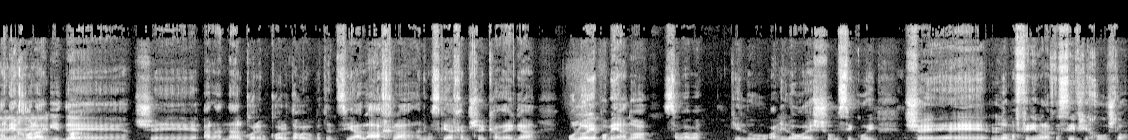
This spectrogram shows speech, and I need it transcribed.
אני אה, יכול להגיד אה, שעל ענן, קודם כל, אתה רואה בו פוטנציאל אחלה. אני מזכיר לכם שכרגע הוא לא יהיה פה בינואר, סבבה? כאילו, אני לא רואה שום סיכוי שלא מפעילים עליו את הסעיף שחרור שלו,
